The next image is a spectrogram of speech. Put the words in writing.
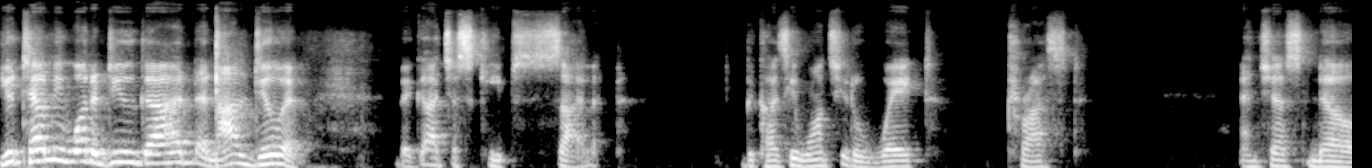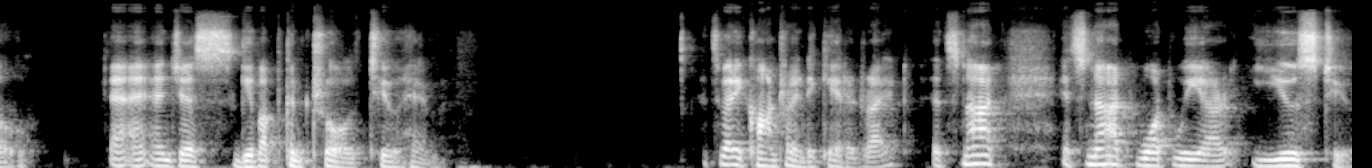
You tell me what to do, God, and I'll do it. But God just keeps silent because he wants you to wait, trust, and just know and, and just give up control to him. It's very contraindicated, right? It's not, it's not what we are used to.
